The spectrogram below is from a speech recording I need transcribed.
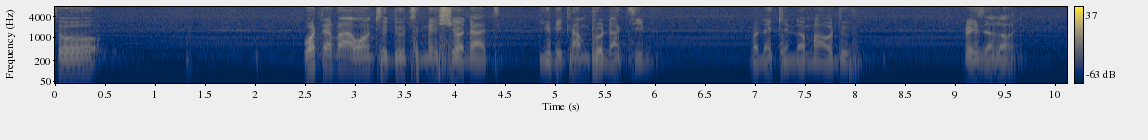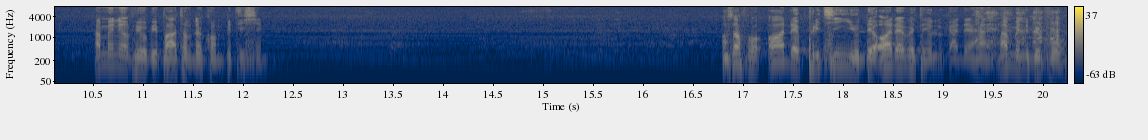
So, whatever I want to do to make sure that you become productive for the kingdom, I'll do. Praise the Lord. How many of you will be part of the competition? Also, for all the preaching you did, all the everything, look at the hand. How many people?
